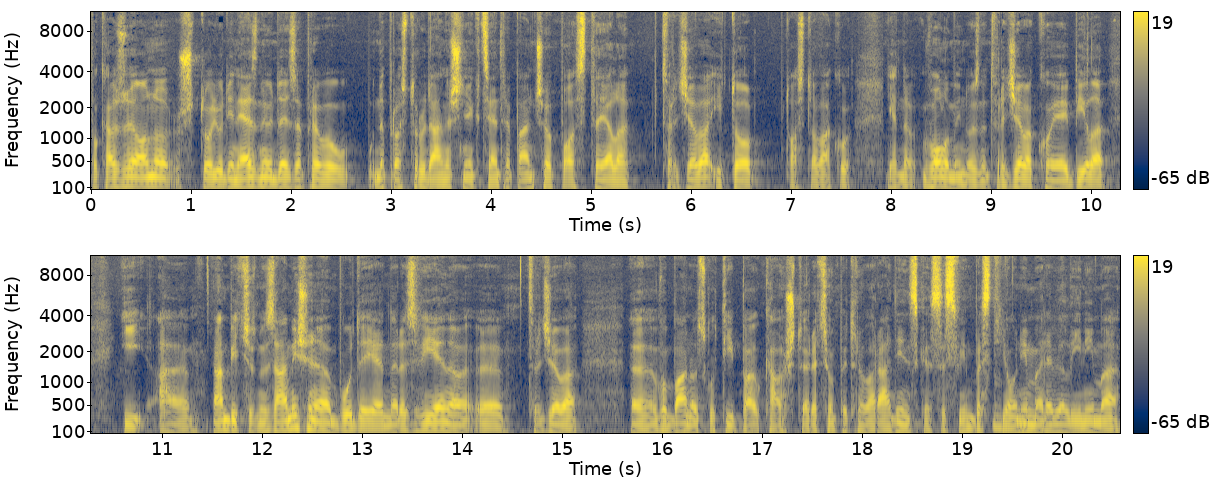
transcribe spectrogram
Pokazuje ono što ljudi ne znaju da je zapravo na prostoru današnjeg centra Pančeva postajala tvrđava i to dosta ovako jedna voluminozna tvrđava koja je bila i a, ambiciozno zamišljena bude jedna razvijena e, tvrđava e, vobanovskog tipa kao što je recimo Petrova Radinska sa svim bastionima, revelinima,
